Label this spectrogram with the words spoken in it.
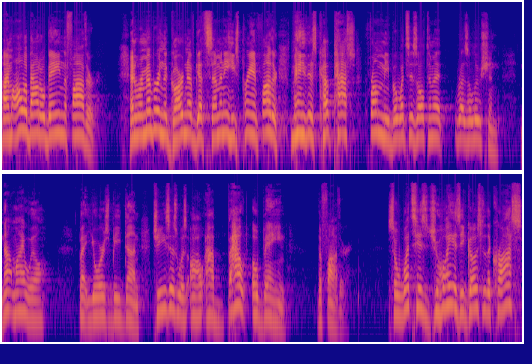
I'm all about obeying the Father. And remember in the Garden of Gethsemane, he's praying, Father, may this cup pass from me. But what's his ultimate resolution? Not my will, but yours be done. Jesus was all about obeying the Father. So, what's his joy as he goes to the cross?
